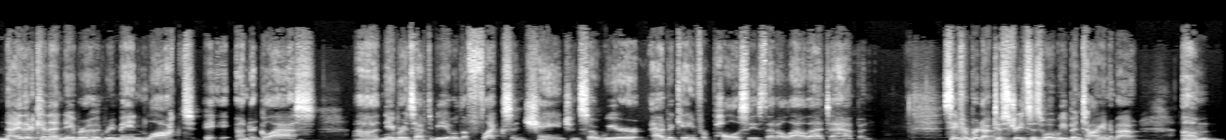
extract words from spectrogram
Neither can that neighborhood remain locked under glass. Uh, neighborhoods have to be able to flex and change. And so we're advocating for policies that allow that to happen. Safe and productive streets is what we've been talking about. Um,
